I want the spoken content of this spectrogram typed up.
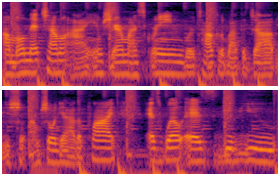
Um, on that channel, I am sharing my screen. We're talking about the job. Sh- I'm showing you how to apply, as well as give you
